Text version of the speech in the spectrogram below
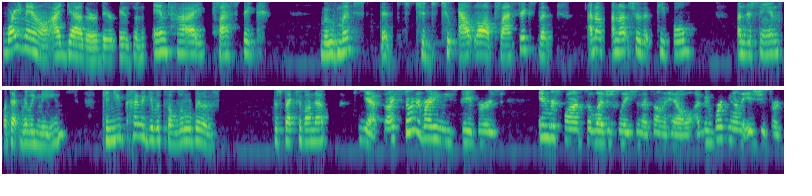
right now. I gather there is an anti plastic movement that's to, to outlaw plastics, but I don't, I'm not sure that people understand what that really means. Can you kind of give us a little bit of perspective on that? Yes. So I started writing these papers in response to legislation that's on the Hill. I've been working on the issue for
